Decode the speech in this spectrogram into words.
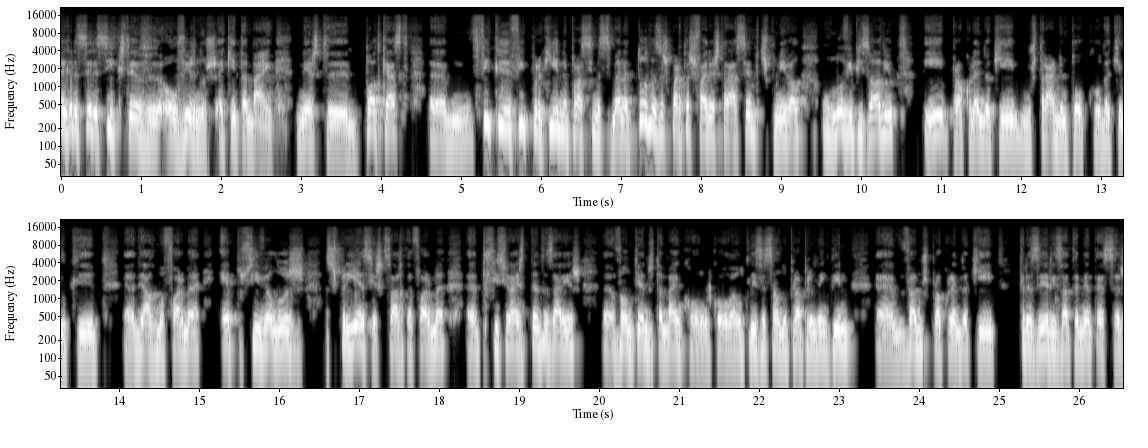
agradecer a si que esteve a ouvir-nos aqui também neste podcast. Hum, fique, fique por aqui na próxima semana, todas as quartas-feiras estará sempre disponível um novo episódio e procurando aqui mostrar-lhe um pouco daquilo que, eh, de alguma forma, é possível hoje, as experiências que, de certa forma, eh, profissionais de tantas áreas eh, vão tendo também com, com a utilização do próprio LinkedIn, vamos procurando aqui trazer exatamente essas,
